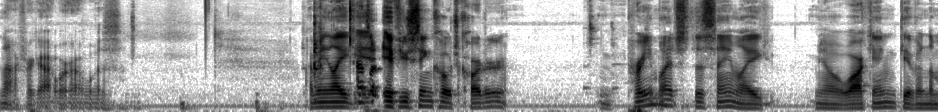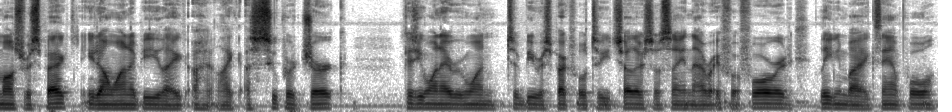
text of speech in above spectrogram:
no i forgot where i was. I mean like if you've seen coach carter pretty much the same like you know walk in give him the most respect. You don't want to be like a, like a super jerk because you want everyone to be respectful to each other. So saying that right foot forward leading by example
